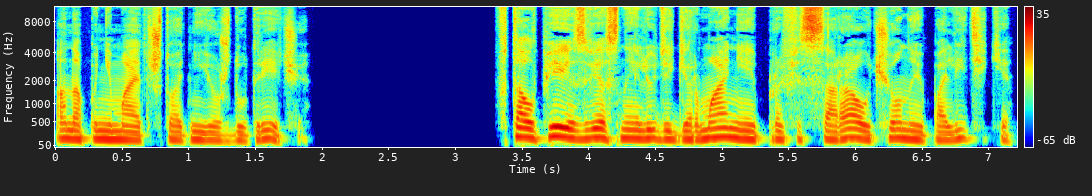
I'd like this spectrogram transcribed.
Она понимает, что от нее ждут речи. В толпе известные люди Германии, профессора, ученые, политики.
